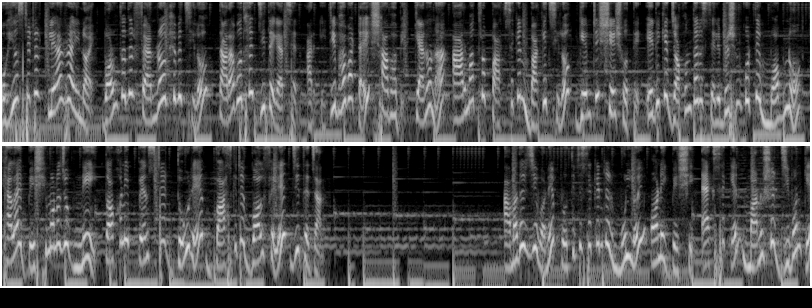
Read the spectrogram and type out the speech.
ওহিও স্টেটের প্লেয়াররাই নয়, বরং তাদের ফ্যানরাও ভেবেছিল তারা বোধহয় জিতে গেছেন। আর এটি ভাবাটাই স্বাভাবিক, কেননা আর মাত্র পাঁচ সেকেন্ড বাকি ছিল গেমটি শেষ হতে। এদিকে যখন তারা সেলিব্রেশন করতে মগ্ন, খেলায় বেশি মনোযোগ নেই, তখনই পেন স্টেট দৌড়ে বাস্কেটে বল ফেলে জিতে যান আমাদের জীবনে প্রতিটি সেকেন্ডের মূল্যই অনেক বেশি। এক সেকেন্ড মানুষের জীবনকে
